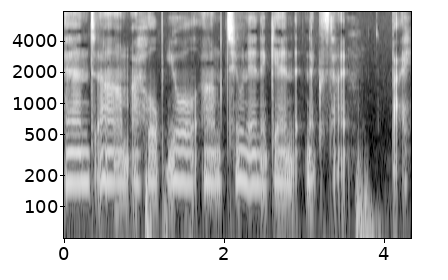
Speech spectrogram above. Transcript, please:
And um, i hope you'll um, tune in again next time. Bye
